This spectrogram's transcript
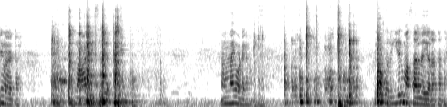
നന്നായി വരട്ടെ നാല് വിസിൽ നന്നായി ഉടയണം. ചെറിയൊരു മസാല തയ്യാറാക്കട്ടെ.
